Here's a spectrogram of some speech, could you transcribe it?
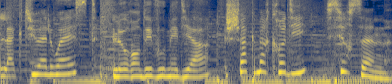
L'actuel Ouest, le rendez-vous média, chaque mercredi sur Sun.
